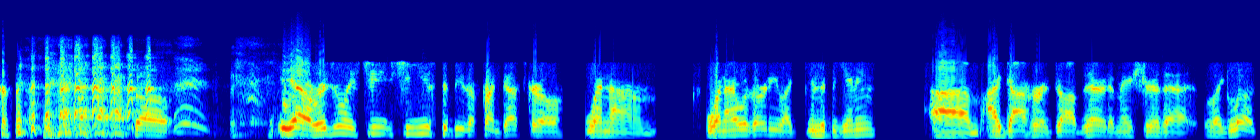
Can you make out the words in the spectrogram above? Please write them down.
so yeah, originally she she used to be the front desk girl when um when I was already like in the beginning. Um, I got her a job there to make sure that like, look,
